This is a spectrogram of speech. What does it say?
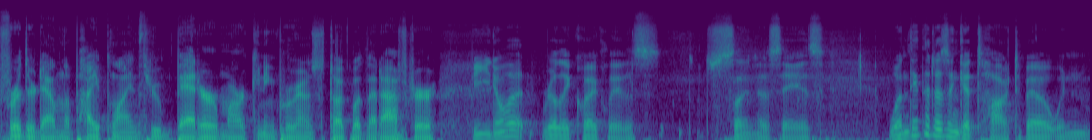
further down the pipeline through better marketing programs we'll talk about that after But you know what? Really quickly, this just something to say is one thing that doesn't get talked about when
